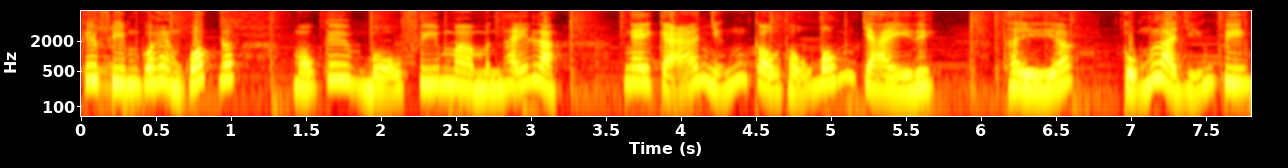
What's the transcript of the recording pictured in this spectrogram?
cái. Dạ. phim của Hàn Quốc đó, một cái bộ phim mà mình thấy là ngay cả những cầu thủ bóng chày đi thì á cũng là diễn viên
